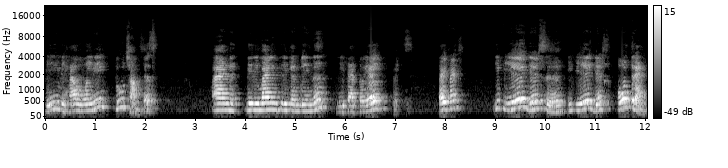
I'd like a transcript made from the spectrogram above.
B will have only two chances and the remaining three can be in the factorial ways. Right friends? If A gets, if A gets fourth rank,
